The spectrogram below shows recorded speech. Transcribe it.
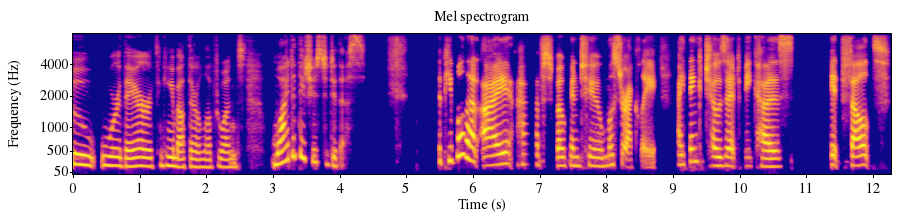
who were there thinking about their loved ones, why did they choose to do this? The people that I have spoken to most directly, I think chose it because it felt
